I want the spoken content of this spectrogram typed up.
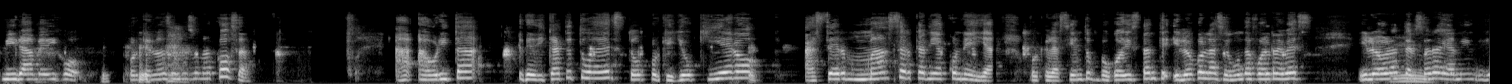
mira, me dijo, ¿por qué no hacemos una cosa? ahorita dedícate tú a esto porque yo quiero hacer más cercanía con ella porque la siento un poco distante. Y luego la segunda fue al revés. Y luego la mm. tercera ya, ni,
